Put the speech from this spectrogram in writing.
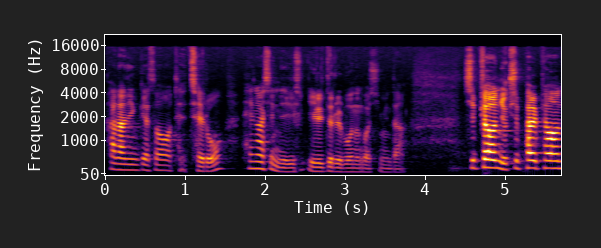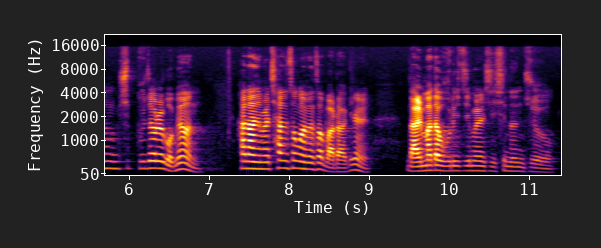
하나님께서 대체로 행하신 일, 들을 보는 것입니다. 시편 68편 19절을 보면 하나님을 찬송하면서 말하길 날마다 우리 짐을 지시는 주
